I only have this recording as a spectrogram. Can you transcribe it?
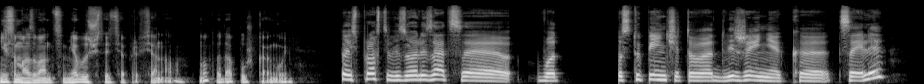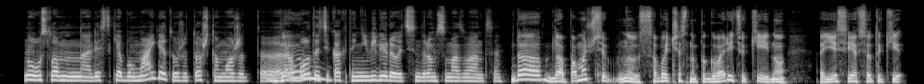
не самозванцем, я буду считать себя профессионалом. Ну, тогда пушка огонь. То есть просто визуализация вот поступенчатого движения к цели, ну, условно, на листке бумаги, это уже то, что может э, да. работать и как-то нивелировать синдром самозванца. Да, да, помочь себе, ну, с собой честно поговорить, окей, но если я все-таки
